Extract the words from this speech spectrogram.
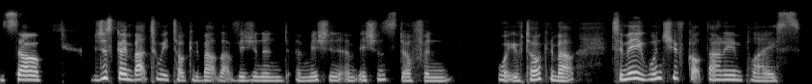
So just going back to me talking about that vision and, and mission and mission stuff and what you're talking about to me once you've got that in place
